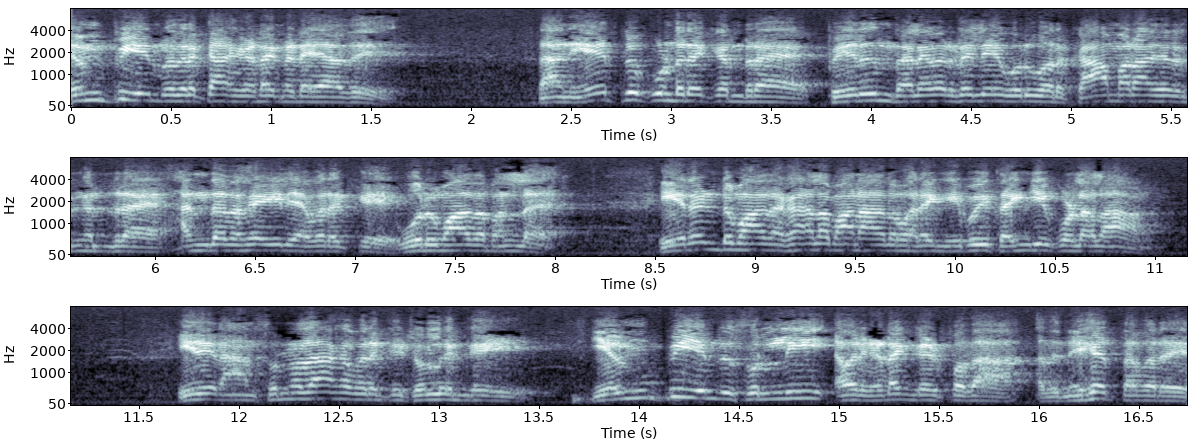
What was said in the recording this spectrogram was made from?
எம்பி என்பதற்காக இடம் கிடையாது. நான் ஏற்றுக்கொண்டிருக்கின்ற பெருந்தலைவர்களிலே ஒருவர் காமராஜர் என்கின்ற அந்த வகையில் அவருக்கு ஒரு மாதம் அல்ல இரண்டு மாத காலமானாலும் அவர் அங்கே போய் தங்கிக் கொள்ளலாம். இதை நான் சொன்னதாக அவருக்கு சொல்லுங்கள். எம்பி என்று சொல்லி அவர் இடம் கேட்பதா? அது மிக தவறு.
